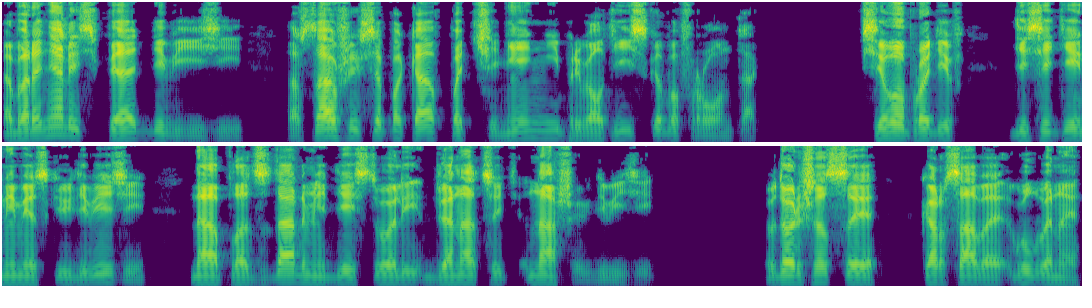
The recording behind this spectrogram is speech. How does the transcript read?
оборонялись пять дивизий, оставшихся пока в подчинении Прибалтийского фронта. Всего против десяти немецких дивизий на плацдарме действовали 12 наших дивизий. Вдоль шоссе Корсава-Гулбене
